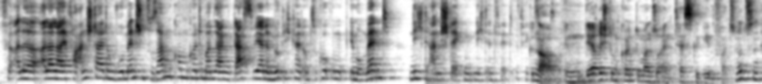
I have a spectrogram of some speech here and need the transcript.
für alle allerlei Veranstaltungen, wo Menschen zusammenkommen, könnte man sagen, das wäre eine Möglichkeit, um zu gucken, im Moment nicht ansteckend, nicht infektiös. Genau, in der Richtung könnte man so einen Test gegebenenfalls nutzen.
